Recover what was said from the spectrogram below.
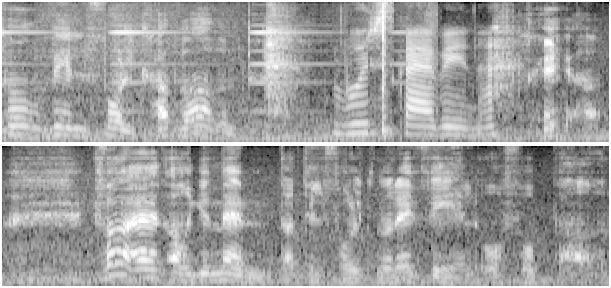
Hvorfor vil folk ha barn? Hvor skal jeg begynne? Ja. Hva er argumentene til folk når de vil å få barn?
